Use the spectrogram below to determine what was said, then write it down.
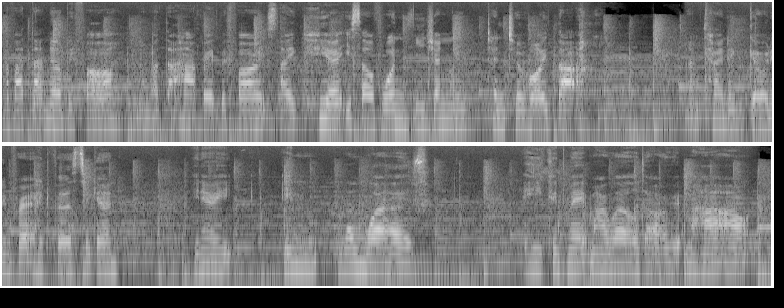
I've had that no before, I've had that heartbreak before. It's like you hurt yourself once, you generally tend to avoid that. I'm kind of going in for it head first again. You know, in one word, he could make my world or rip my heart out.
